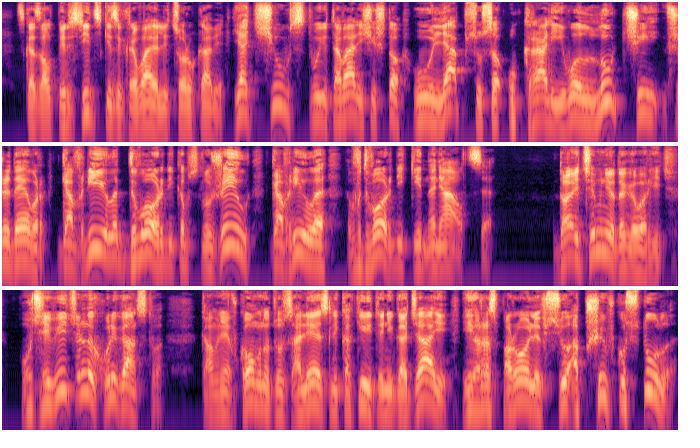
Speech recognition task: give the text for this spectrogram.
— сказал Персидский, закрывая лицо руками. «Я чувствую, товарищи, что у Ляпсуса украли его лучший шедевр. Гаврила дворником служил, Гаврила в дворники нанялся». «Дайте мне договорить. Удивительное хулиганство. Ко мне в комнату залезли какие-то негодяи и распороли всю обшивку стула.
